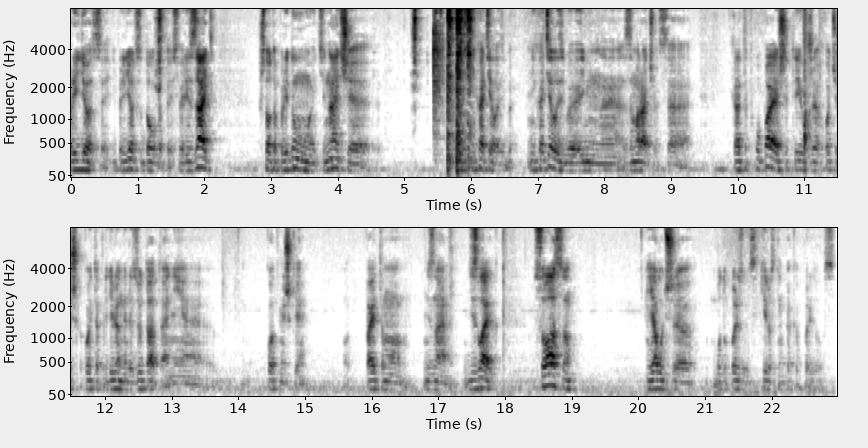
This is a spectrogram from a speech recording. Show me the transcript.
придется. И придется долго. То есть вырезать, что-то придумывать. Иначе не хотелось бы. Не хотелось бы именно заморачиваться. Когда ты покупаешь, и ты уже хочешь какой-то определенный результат, а не кот в мешке. Поэтому, не знаю, дизлайк Суасу. Я лучше буду пользоваться кировским, как и пользовался.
